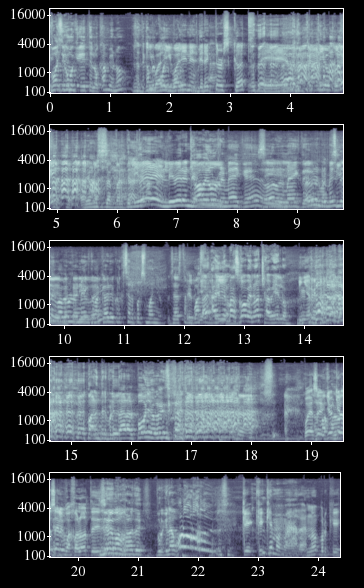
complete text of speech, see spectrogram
Fue así como que eh, te lo cambio, ¿no? O sea, te cambio Igual, pollo igual y en el director's cut de, de Macario, güey. Vemos esa parte. Liberen, liberen. Que va a haber el- un remake, ¿eh? Sí. Va a haber un remake de. Va a haber un remake sí, de va a haber un Macario, remake de. Macario. Creo que sale el próximo año. O sea, está El-. Hay alguien más joven, ¿no? Chabelo. Para interpretar al pollo, güey. Voy a hacer, yo quiero ser el guajolote, dice. guajolote. Porque la. ¿Qué, qué, qué mamada, ¿no? Porque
